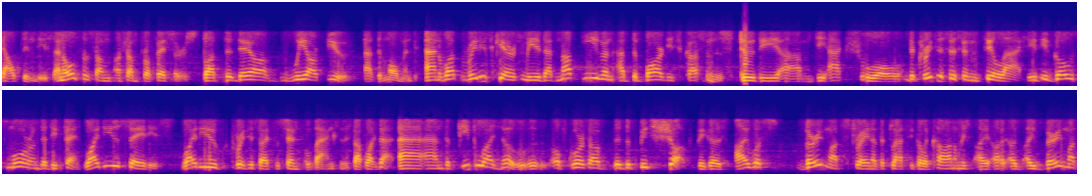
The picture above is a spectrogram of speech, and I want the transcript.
doubting this, and also some some professors. But there are we are few at the moment. And what really scares me is that not even at the bar discussions do the um, the actual the criticism still lacks. It, it goes more on the defense. Why do you say this? Why do you criticize the central banks and stuff like that? Uh, and the people I know, uh, of course, are a bit shocked because I was very much trained as a classical economist. I, I, I, very much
